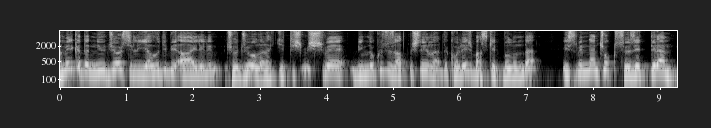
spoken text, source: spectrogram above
Amerika'da New Jersey'li Yahudi bir ailenin çocuğu olarak yetişmiş ve 1960'lı yıllarda kolej basketbolunda isminden çok söz ettiren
